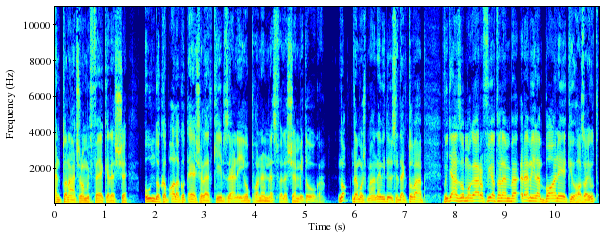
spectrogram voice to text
Én tanácsolom, hogy felkeresse. Undokabb alakot el se lehet képzelni, jobb, ha nem lesz vele semmi dolga. No, de most már nem időszetek tovább. Vigyázzon magára, fiatalember, remélem baj nélkül hazajut.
